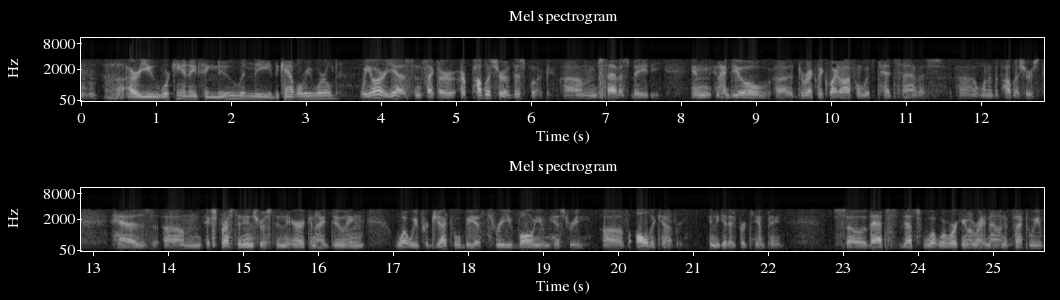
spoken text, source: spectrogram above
Mm-hmm. Uh, are you working on anything new in the, the cavalry world? We are, yes. In fact, our, our publisher of this book, um, Savas Beatie, and, and I deal uh, directly quite often with Ted Savas, uh, one of the publishers, has um, expressed an interest in Eric and I doing what we project will be a three-volume history of all the cavalry in the Gettysburg campaign. So that's that's what we're working on right now. And in fact, we've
